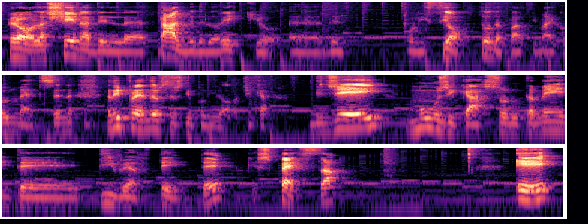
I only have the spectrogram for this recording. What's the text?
Però la scena del taglio dell'orecchio eh, del poliziotto da parte di Michael Madsen riprende lo stesso tipo di logica. DJ, musica assolutamente divertente, che spezza, e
